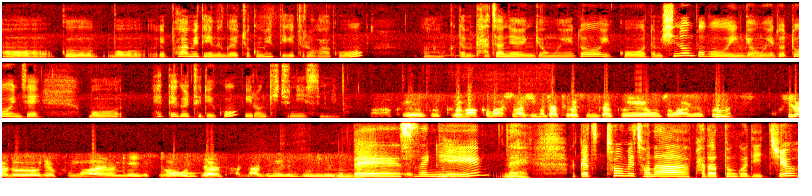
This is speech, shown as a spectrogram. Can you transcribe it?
어 그 뭐 포함이 되는 거에 조금 혜택이 들어가고 어 그다음에 다자녀인 경우에도 있고 그다음에 신혼부부인 경우에도 또 이제 뭐 혜택을 드리고 이런 기준이 있습니다. 아 그래요. 그럼 아까 말씀하신 건 다 들었으니까 그 내용은 좀 알아요. 그러면 혹시라도 제가 궁금한 게 있으면 어디다 나중에도 문의를 좀 네, 선생님. 네. 아까 처음에 전화 받았던 곳 있죠?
